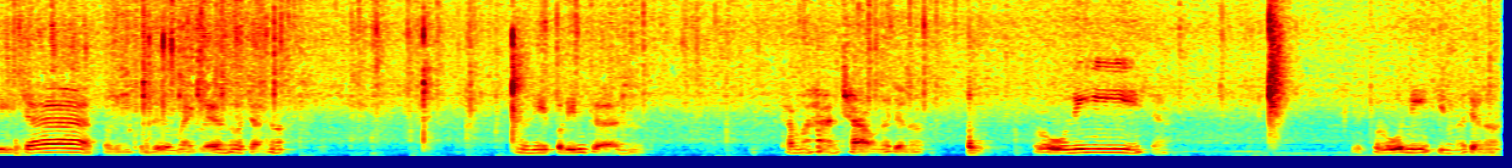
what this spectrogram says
ดีจ้าปรินคนเดิมใหม่แล้วเนาะจ้ะเนาะวันนี้ปริมเกินทำอาหารเช้านะจ้ะเนาะโรนี่จ้ะเฮ็ดโรนี่กินนะจ้ะเนาะ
